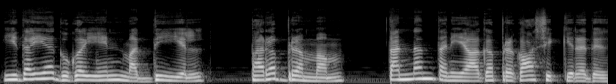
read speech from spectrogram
இதய குகையின் மத்தியில் பரபிரம்மம் தன்னந்தனியாக பிரகாசிக்கிறது.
